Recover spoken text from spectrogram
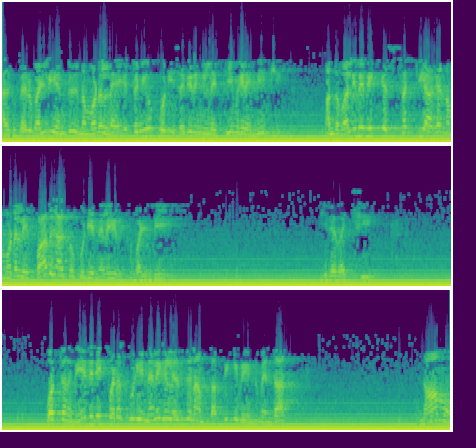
அதுக்கு பேர் வள்ளி என்று நம் உடல்ல எத்தனையோ கோடி சரீரங்களில் தீமைகளை நீக்கி அந்த வலிமை மிக்க சக்தியாக நம் உடலை பாதுகாக்கக்கூடிய நிலை இருக்கு வள்ளி. இதை வச்சு ஒருத்தனை வேதனைப்படக்கூடிய நிலைகளிலிருந்து நாம் தப்பிக்க வேண்டும் என்றால் நாமோ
